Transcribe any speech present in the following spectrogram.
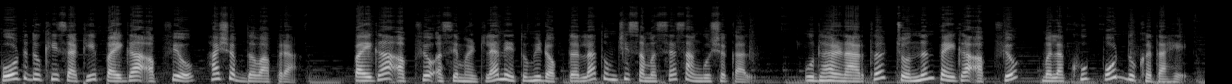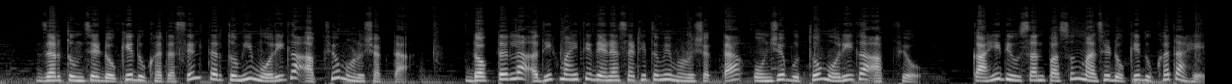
पोटदुखीसाठी पैगा अपफ्यो हा शब्द वापरा. पैगा अपफ्यो असे म्हटल्याने तुम्ही डॉक्टरला तुमची समस्या सांगू शकाल. उदाहरणार्थ चोंदन पैगा अपफ्यो मला खूप पोट दुखत आहे. जर तुमचे डोके दुखत असेल तर तुम्ही मोरिगा अपफ्यो म्हणू शकता. डॉक्टरला अधिक माहिती देण्यासाठी तुम्ही म्हणू शकता ओंजे बुद्धो मोरिगा अपफ्यो काही दिवसांपासून माझे डोके दुखत आहे.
